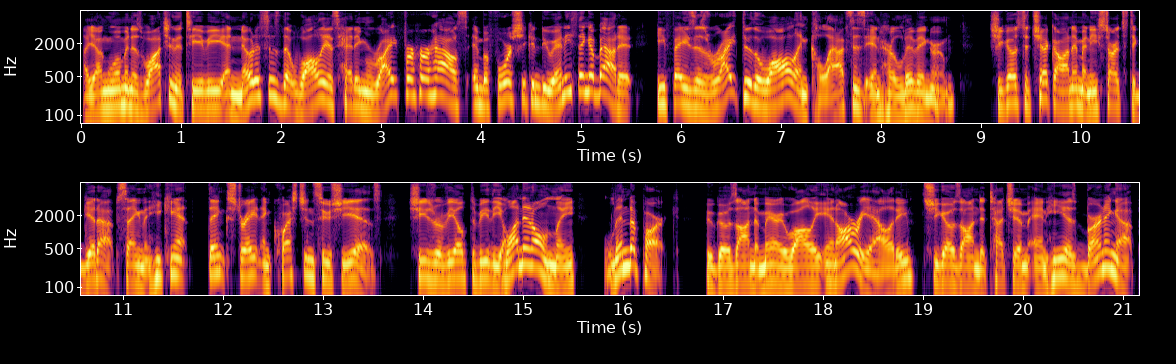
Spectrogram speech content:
A young woman is watching the TV and notices that Wally is heading right for her house, and before she can do anything about it, he phases right through the wall and collapses in her living room. She goes to check on him and he starts to get up, saying that he can't think straight and questions who she is. She's revealed to be the one and only Linda Park, who goes on to marry Wally in our reality. She goes on to touch him and he is burning up,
